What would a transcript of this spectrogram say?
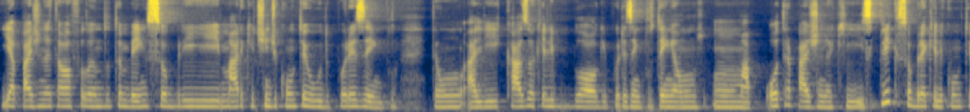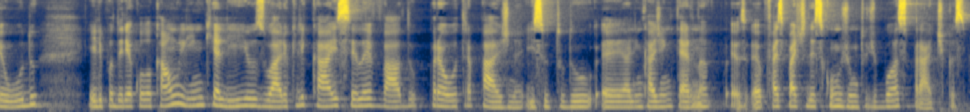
e a página estava falando também sobre marketing de conteúdo, por exemplo. Então, ali, caso aquele blog, por exemplo, tenha um, uma outra página que explique sobre aquele conteúdo, ele poderia colocar um link ali e o usuário clicar e ser levado para outra página. Isso tudo, é, a linkagem interna é, faz parte desse conjunto de boas práticas.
